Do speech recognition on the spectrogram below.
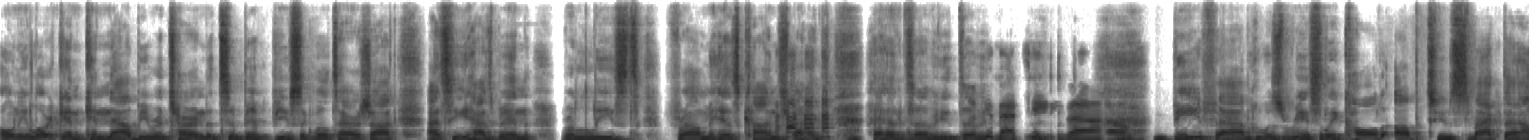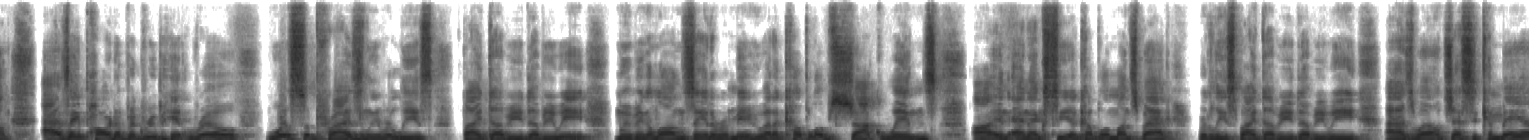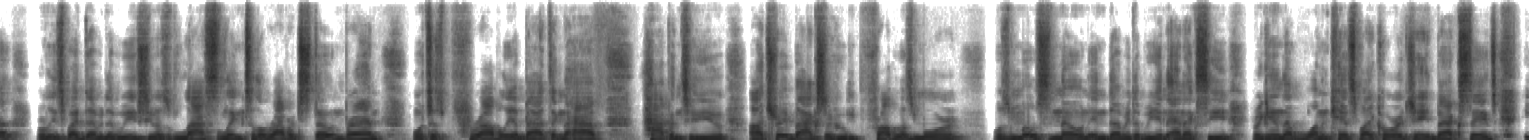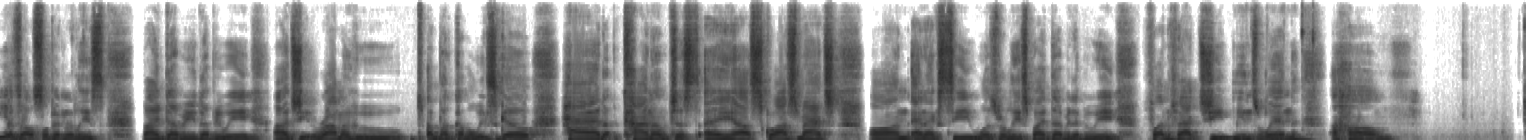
Oni Lorcan can now be returned to Biff Busick Will Tara Shock as he has been released from his contract at WWE. Look at that team, though. B-Fab, who was recently called up to SmackDown as a part of a group Hit Row, was surprisingly released by WWE. Moving along, Zayda Ramier, who had a couple of shock wins uh, in NXT a couple of months back, released by WWE as well. Jessi Kamea, released by WWE. She was last linked to the Robert Stone brand, which is probably a bad thing to have happen to you. Uh, Trey Baxter, who probably was more was most known in WWE and NXT for getting that one kiss by Cora Jade backstage. He has also been released by WWE. Uh, Jeet Rama, who a couple weeks ago had kind of just a uh, squash match on NXT, was released by WWE. Fun fact: Jeet means win. Um,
